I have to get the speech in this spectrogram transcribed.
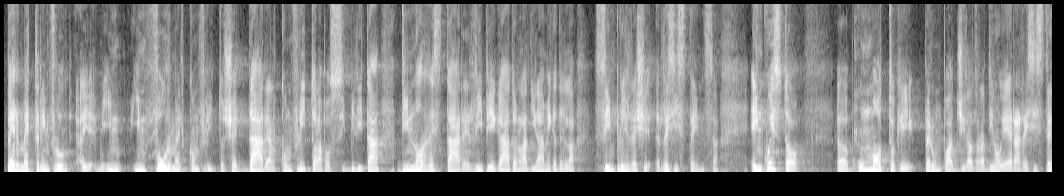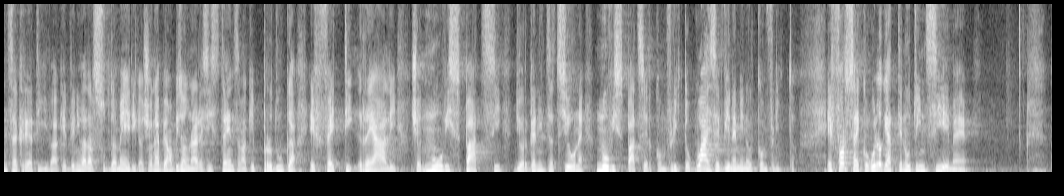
per mettere in, eh, in, in, forma il conflitto, cioè dare al conflitto la possibilità di non restare ripiegato nella dinamica della semplice resistenza. E in questo uh, un motto che per un po' ha girato tra di noi era resistenza creativa, che veniva dal Sud America, cioè noi abbiamo bisogno di una resistenza ma che produca effetti reali, cioè nuovi spazi di organizzazione, nuovi spazi del conflitto, guai se viene meno il conflitto. E forse ecco, quello che ha tenuto insieme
